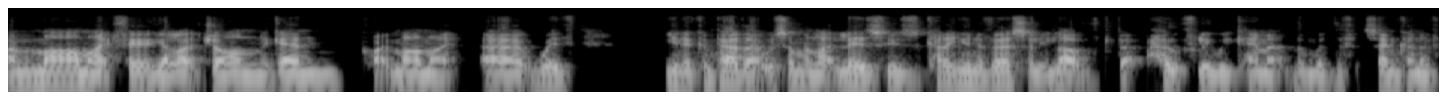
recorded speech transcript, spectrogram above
a Marmite figure like John again quite Marmite uh, with you know compare that with someone like Liz who's kind of universally loved but hopefully we came at them with the same kind of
